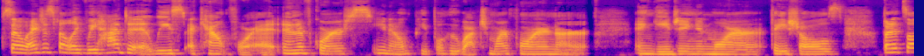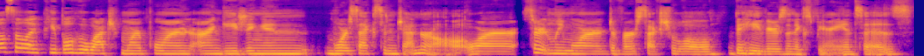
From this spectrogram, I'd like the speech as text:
So I just felt like we had to at least account for it. And of course, you know, people who watch more porn are engaging in more facials. But it's also like people who watch more porn are engaging in more sex in general, or certainly more diverse sexual behaviors and experiences.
